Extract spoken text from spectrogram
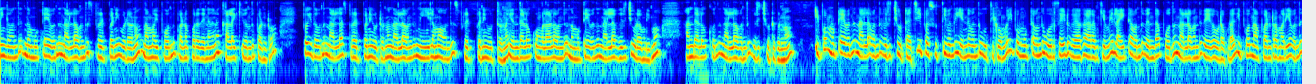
நீங்கள் வந்து இந்த முட்டையை வந்து நல்லா வந்து ஸ்ப்ரெட் பண்ணி விடணும். நம்ம இப்போ வந்து பண்ண போகிறது என்னதுன்னா கலக்கி வந்து பண்ணுறோம் இப்போ இதை வந்து நல்லா ஸ்ப்ரெட் பண்ணி விட்டுறணும். நல்லா வந்து நீளமாக வந்து ஸ்ப்ரெட் பண்ணி விட்டுறணும். எந்த அளவுக்கு உங்களால் வந்து அந்த முட்டையை வந்து நல்லா விரித்து விட முடியுமோ அந்த அளவுக்கு வந்து நல்லா வந்து விரித்து விட்டுக்கணும். இப்போ முட்டையை வந்து நல்லா வந்து விரித்து விட்டாச்சு. இப்போ சுற்றி வந்து எண்ணெய் வந்து ஊற்றிக்கோங்க இப்போ முட்டை வந்து ஒரு சைடு வேக ஆரம்பிக்குமே லைட்டாக வந்து வெந்தால் போதும். நல்லா வந்து வேக விடக்கூடாது. இப்போ நான் பண்ணுற மாதிரியே வந்து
